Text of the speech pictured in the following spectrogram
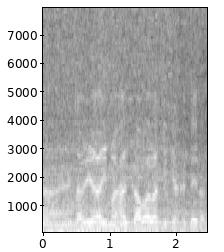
Ah, en esta vida hay más alcabalas que carreteras.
